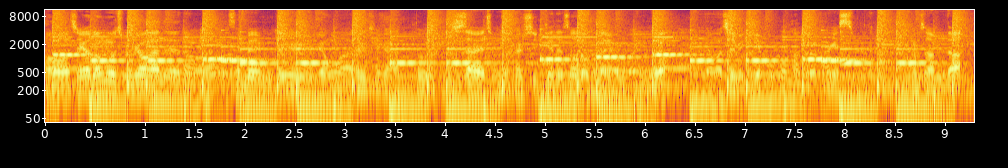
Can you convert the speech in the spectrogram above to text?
어, 제가 너무 존경하는 어, 선배님들 영화를 제가 또 시사회에 참석할 수 있게 돼서 너무나 영광이고요. 영화 재밌게 보고 가도록 하겠습니다. 감사합니다.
